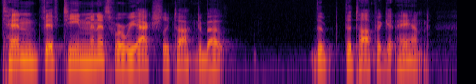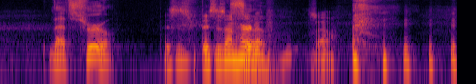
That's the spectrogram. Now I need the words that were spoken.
10, 15 minutes where we actually talked about the the topic at hand. that's true. This is this is unheard So- of. So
